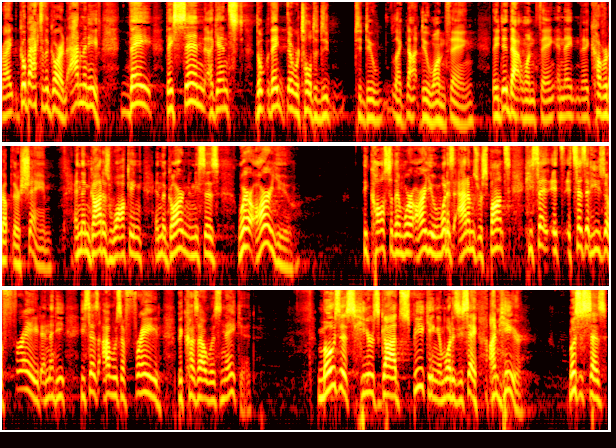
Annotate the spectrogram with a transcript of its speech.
right? Go back to the garden. Adam and Eve, they, they sin against, the, they, they were told to do, to do, like, not do one thing. They did that one thing and they, they covered up their shame. And then God is walking in the garden and he says, Where are you? He calls to them, Where are you? And what is Adam's response? He says, it, it says that he's afraid. And then he, he says, I was afraid because I was naked. Moses hears God speaking, and what does he say? I'm here. Moses says,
